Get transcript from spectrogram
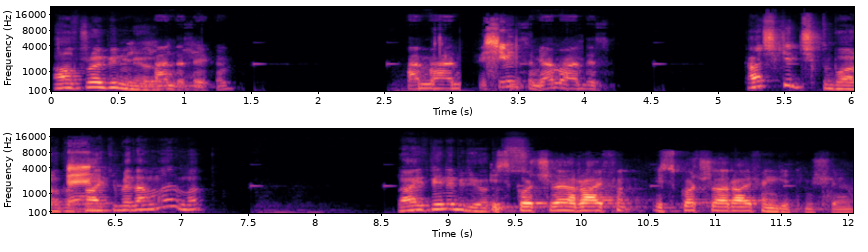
Alfro'yu bilmiyorum. Ben de safe'im. Ben mühendisim Şimdi ya mühendis. Kaç kill çıktı bu arada? Ben- Takip eden var mı? Rayfen'i biliyoruz. İskoç'la Ryfen, İskoç'la Ryfen gitmiş ya.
